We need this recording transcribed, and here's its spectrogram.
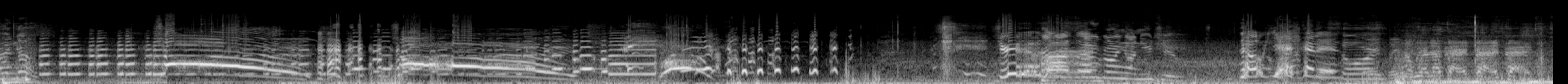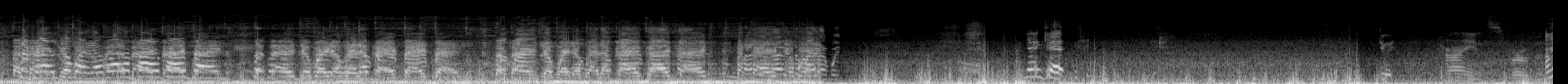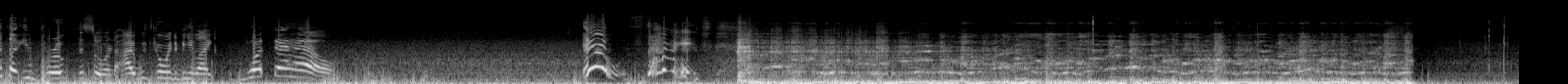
Alright, go. Drew, that was That's still awesome. going on YouTube. Oh, yes, it is. Sword. Yanket. Do It's frozen. I thought you broke the sword. I was going to be like, what the hell?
